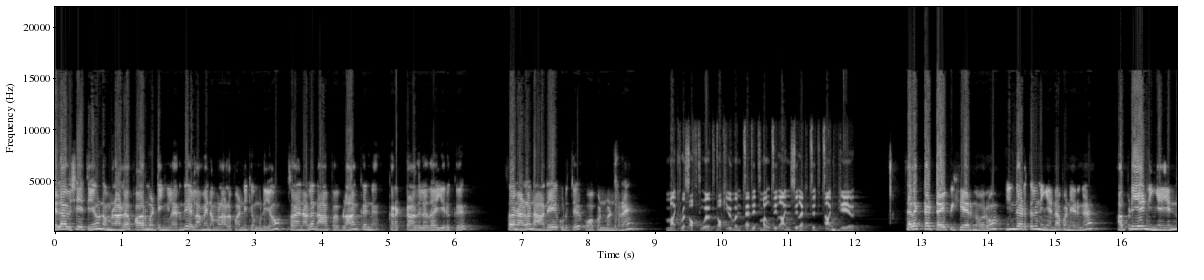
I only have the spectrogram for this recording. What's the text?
எல்லா விஷயத்தையும் நம்மளால் ஃபார்மட்டிங்லேருந்து எல்லாமே நம்மளால் பண்ணிக்க முடியும். ஸோ அதனால் நான் இப்போ பிளாங்க்குன்னு கரெக்டாக அதில் தான் இருக்குது ஸோ அதனால் நான் அதையே கொடுத்து ஓப்பன் பண்ணுறேன் Microsoft Word document edit multi-line selected type here. Selected type ஹியர்னு வரும். இந்த இடத்துல நீங்கள் என்ன பண்ணிடுங்க அப்படியே நீங்கள் என்ன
